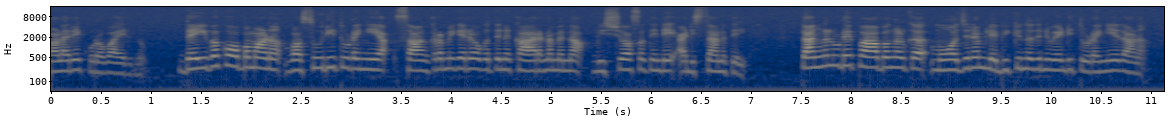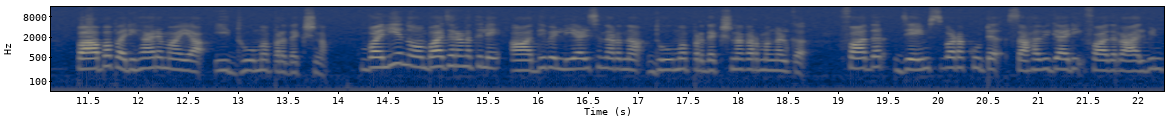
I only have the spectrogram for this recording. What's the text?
വളരെ കുറവായിരുന്നു. ദൈവകോപമാണ് വസൂരി തുടങ്ങിയ സാംക്രമിക രോഗത്തിന് കാരണമെന്ന വിശ്വാസത്തിന്റെ അടിസ്ഥാനത്തിൽ തങ്ങളുടെ പാപങ്ങൾക്ക് മോചനം ലഭിക്കുന്നതിനു വേണ്ടി തുടങ്ങിയതാണ് പാപപരിഹാരമായ ഈ ധൂമപ്രദക്ഷിണം. വലിയ നോമ്പാചരണത്തിലെ ആദ്യ വെള്ളിയാഴ്ച നടന്ന ധൂമ പ്രദക്ഷിണ കർമ്മങ്ങൾക്ക് ഫാദർ ജെയിംസ് വടക്കൂട്ട് സഹവികാരി ഫാദർ ആൽവിൻ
